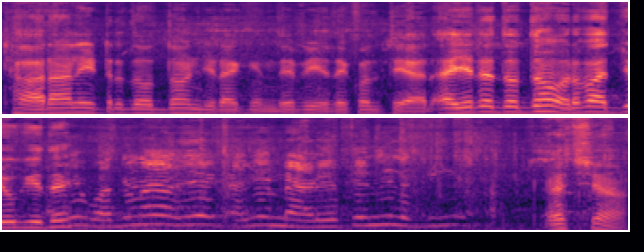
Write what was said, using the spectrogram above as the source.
18 ਲੀਟਰ ਦੁੱਧ ਹੁਣ ਜਿਹੜਾ ਕਹਿੰਦੇ ਵੀ ਇਹਦੇ ਕੋਲ ਤਿਆਰ। ਅਜੇ ਤਾਂ ਦੁੱਧ ਹੋਰ ਵੱਧ ਤੇ। ਅਜੇ ਵਧਣਾ ਅਜੇ ਅਜੇ ਮੈੜੇ ਤੇ ਨਹੀਂ ਲੱਗੀ। ਅੱਛਾ।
